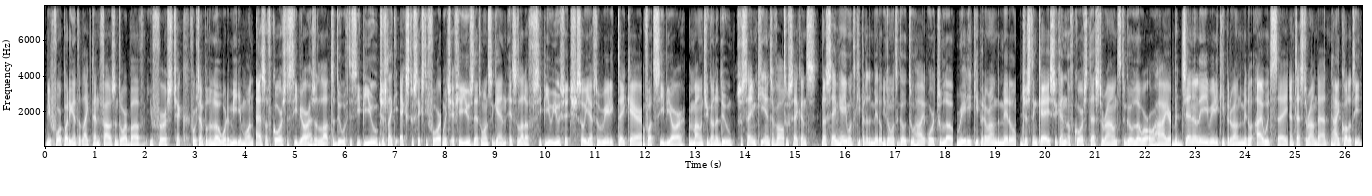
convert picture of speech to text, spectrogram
before putting it at like 10,000 or above, you first check, for example, the low or the medium one. As of course, the CBR has a lot to do with the CPU, just like the X264, which if you use that once again, it's a lot of CPU usage. So you have to really take care of what CBR amount you're gonna do. So same key interval, two seconds. Now same here, you want to keep it at the middle. You don't want to go too high or too low. Really keep it around the middle, just in case. You can of course test around to go lower or higher, but generally really keep it around the middle, I would say, and test around that. High quality,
